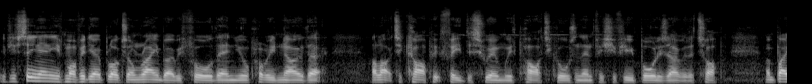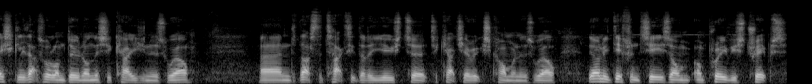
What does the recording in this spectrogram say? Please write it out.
If you've seen any of my video blogs on rainbow before then you'll probably know that I like to carpet feed the swim with particles and then fish a few boilies over the top and basically that's all I'm doing on this occasion as well and that's the tactic that I use to, to catch Eric's common as well. The only difference is on, on previous trips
